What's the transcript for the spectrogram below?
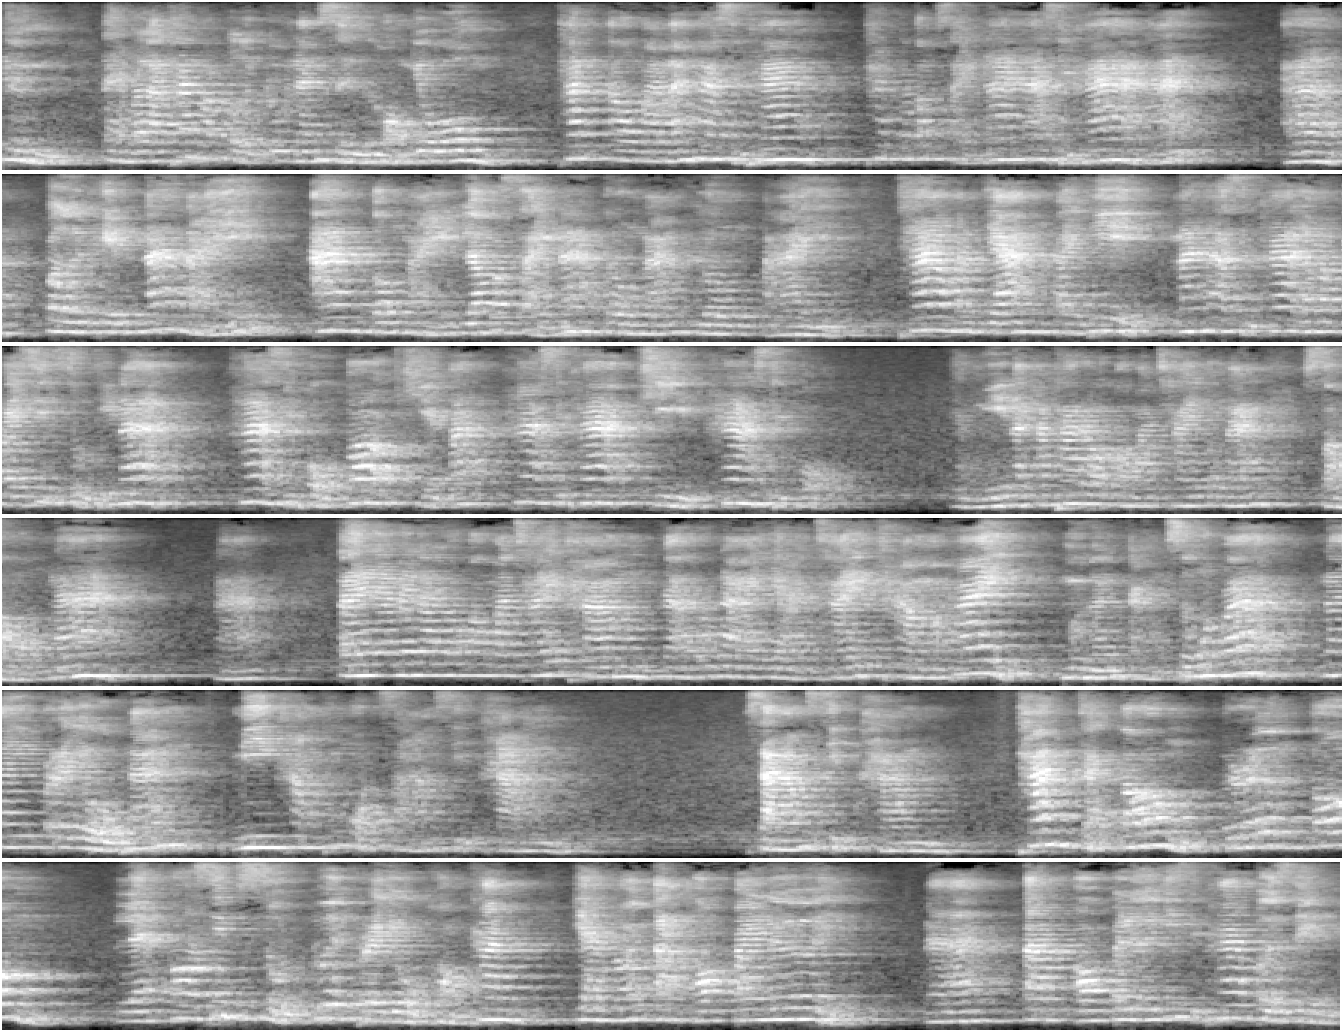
หนึ่งแต่เวลาท่านมาเปิดดูหนังสือของโยม ท่านเอามาละห้าสิบห้าท่านก็ต้องใส่หน้าห้าสิบห้านะอ่าเปิดเห็นหน้าไหนอ้างตรงไหนแล้วก็ใส่หน้าตรงนั้นลงไป ถ้ามันยั้งไปที่หน้า55แล้วมันไปสิ้นสุดที่หน้า56ก็เขียนว่า55ขีด56อย่างนี้นะคะถ้าเราเอามาใช้ตรงนั้น2หน้านะ แต่เวลาเราเอามาใช้คำการุณาอย่าใช้คำให้เหมือนกัน สมมติว่าในประโยคนั้นมีคำทั้งหมด 30 คำ 30 คำ ท่านจะต้องเริ่มต้น และก็สิ้นสุดด้วยประโยคของท่าน อย่างน้อยตัดออกไปเลยนะฮะตัดออกไปเลย 25เปอร์เซ็นต์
